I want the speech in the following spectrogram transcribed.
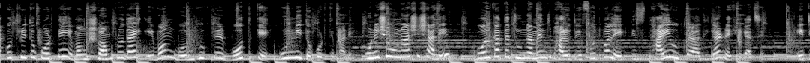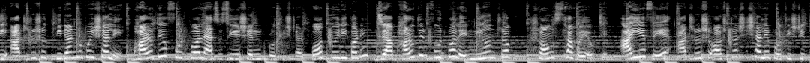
একত্রিত করতে এবং সম্প্রদায় এবং বন্ধুত্বের বোধকে উন্নীত করতে পারে। উনিশশো উনআশি সালে কলকাতা টুর্নামেন্ট ভারতীয় ফুটবলে একটি স্থায়ী উত্তরাধিকার রেখে গেছে। এটি আঠারোশো তিরানব্বই সালে ভারতীয় ফুটবল অ্যাসোসিয়েশন প্রতিষ্ঠার পথ তৈরি করে, যা ভারতের ফুটবলের নিয়ন্ত্রক সংস্থা হয়ে ওঠে। আইএফএ আঠারোশো অষ্টআশি সালে প্রতিষ্ঠিত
